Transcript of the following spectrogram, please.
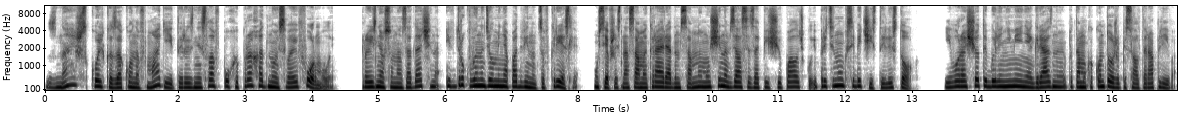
«Знаешь, сколько законов магии ты разнесла в пух и прах одной своей формулы?» произнес он озадаченно и вдруг вынудил меня подвинуться в кресле. Усевшись на самый край рядом со мной, мужчина взялся за пищу палочку и притянул к себе чистый листок. Его расчеты были не менее грязными, потому как он тоже писал торопливо.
